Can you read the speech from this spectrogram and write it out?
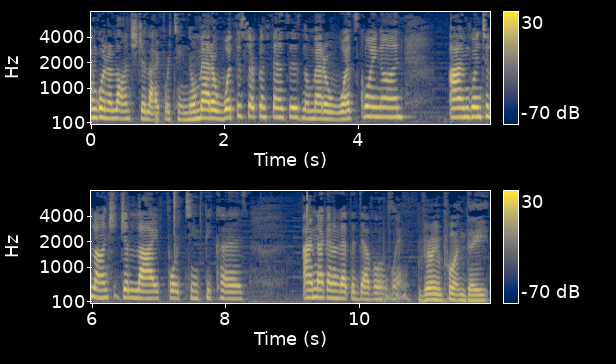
am going to launch July 14th. No matter what the circumstances, no matter what's going on, I'm going to launch July 14th because I'm not going to let the devil win. Very important date.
